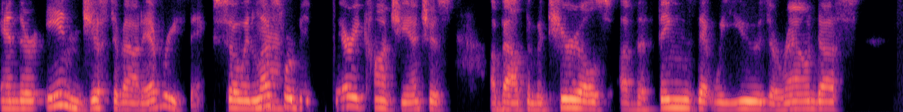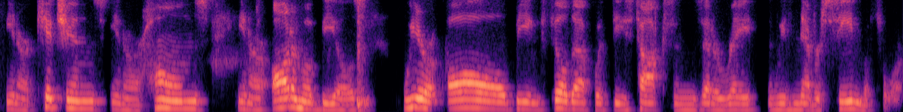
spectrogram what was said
and they're in just about everything. So, unless yeah. we're being very conscientious about the materials of the things that we use around us in our kitchens, in our homes, in our automobiles, we are all being filled up with these toxins at a rate that we've never seen before.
